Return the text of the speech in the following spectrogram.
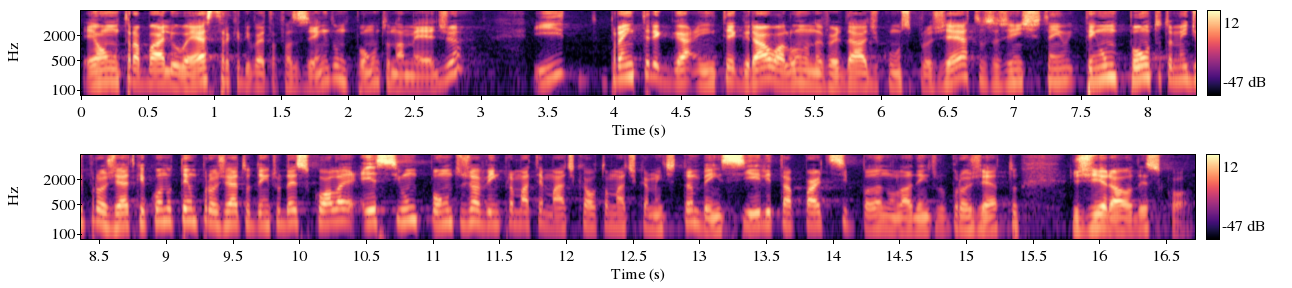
é um trabalho extra que ele vai estar fazendo, um ponto na média. E para integrar o aluno, na verdade, com os projetos, a gente tem, tem um ponto também de projeto, que quando tem um projeto dentro da escola, esse um ponto já vem para a matemática automaticamente também, se ele está participando lá dentro do projeto geral da escola.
